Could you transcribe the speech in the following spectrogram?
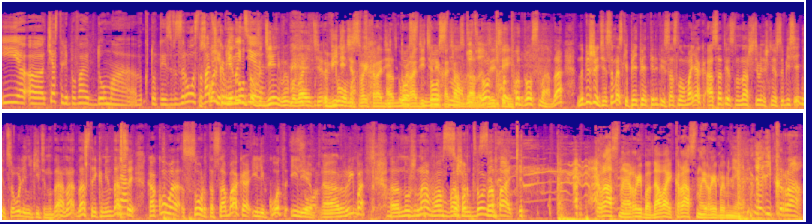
И э, часто ли бывают дома кто-то из взрослых? Сколько Вообще, минут прибытие- в день вы бываете Видите дома? своих до, родителей, до хотел сна, да, до, детей. до- до сна, да. Напишите смс 5533 со словом «Маяк», а, соответственно, наша сегодняшняя собеседница Оля Никитина, да, она даст рекомендации, какого сорта собака или кот или э, рыба э, нужна вам в вашем Сорт доме. собаки. Красная рыба, давай красной рыбы мне. Не, икра.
